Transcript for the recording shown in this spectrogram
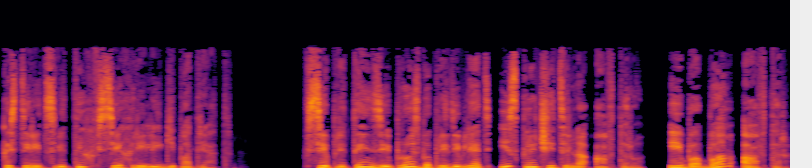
костерить святых всех религий подряд. Все претензии просьба предъявлять исключительно автору, ибо Ба, автор,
